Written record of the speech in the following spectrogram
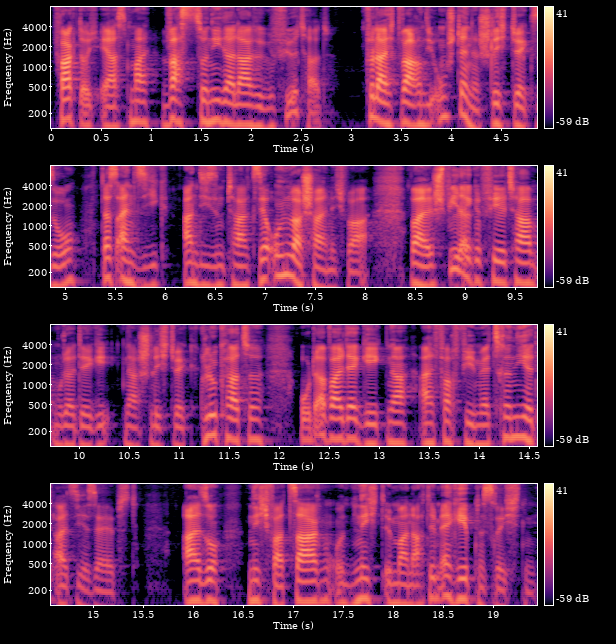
fragt euch erstmal, was zur Niederlage geführt hat. Vielleicht waren die Umstände schlichtweg so, dass ein Sieg an diesem Tag sehr unwahrscheinlich war, weil Spieler gefehlt haben oder der Gegner schlichtweg Glück hatte oder weil der Gegner einfach viel mehr trainiert als ihr selbst. Also nicht verzagen und nicht immer nach dem Ergebnis richten.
